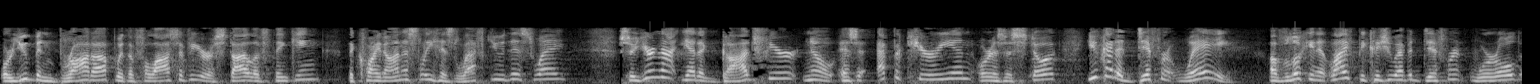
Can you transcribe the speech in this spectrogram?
or you've been brought up with a philosophy or a style of thinking that, quite honestly, has left you this way. So you're not yet a God-fearer. No, as an Epicurean or as a Stoic, you've got a different way of looking at life because you have a different world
